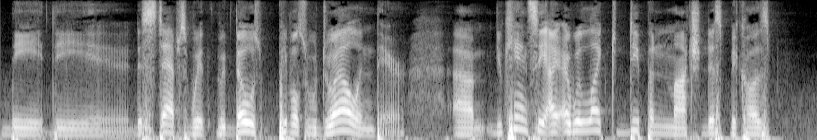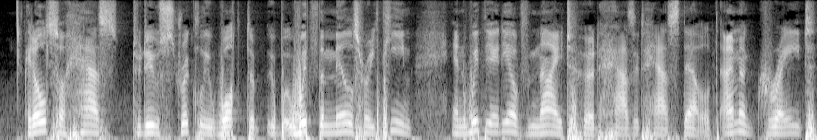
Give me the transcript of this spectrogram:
the the the steppes with, with those peoples who dwell in there. Um, you can't see I, I would like to deepen much this because it also has to do strictly what the, with the military theme and with the idea of knighthood as it has developed. I'm a great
